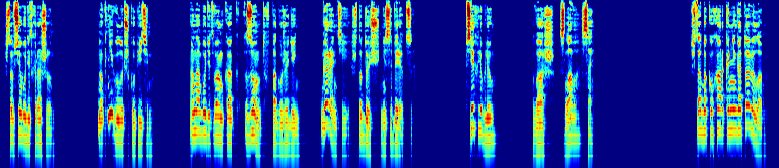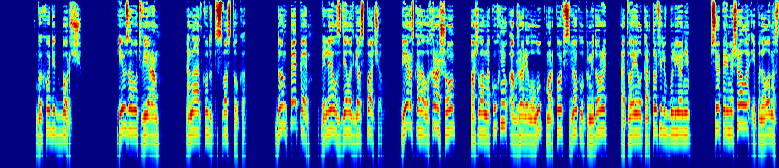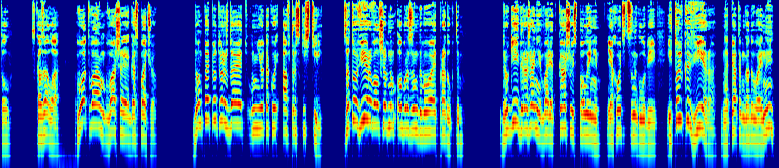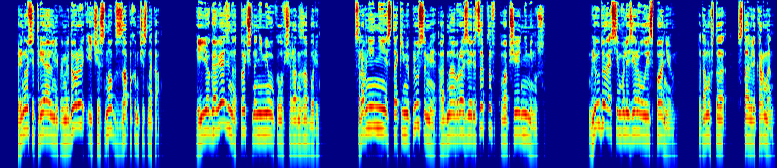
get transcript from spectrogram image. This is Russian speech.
что все будет хорошо. Но книгу лучше купите. Она будет вам как зонт в погожий день. Гарантии, что дождь не соберется. Всех люблю. Ваш Слава С. Чтобы кухарка не готовила, выходит борщ. Ее зовут Вера. Она откуда-то с востока. Дон Пепе велел сделать гаспачо. Вера сказала «хорошо», Пошла на кухню, обжарила лук, морковь, свёклу, помидоры, отварила картофель в бульоне. всё перемешала и подала на стол. Сказала «Вот вам ваше гаспачо». Дон Пеппи утверждает, у неё такой авторский стиль. Зато Вера волшебным образом добывает продукты. Другие горожане варят кашу из полыни и охотятся на голубей. И только Вера на пятом году войны приносит реальные помидоры и чеснок с запахом чеснока. Её говядина точно не мяукала вчера на заборе. В сравнении с такими плюсами однообразие рецептов вообще не минус. Блюдо символизировало Испанию, потому что ставили Кармен.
